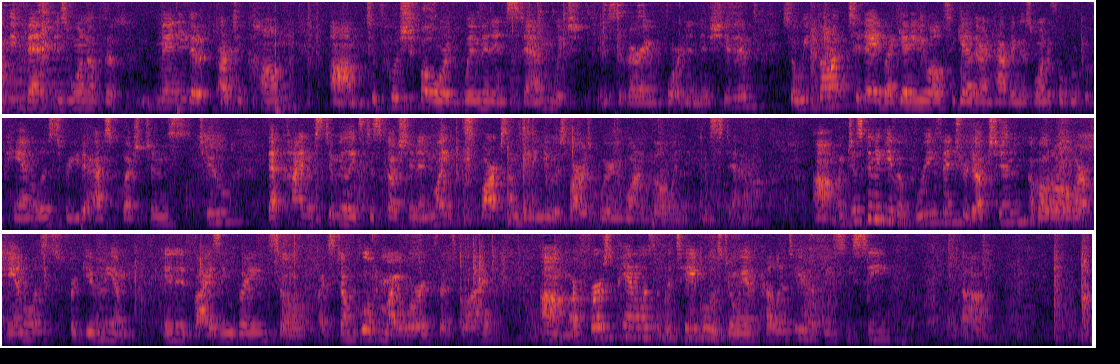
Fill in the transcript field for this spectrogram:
um, event is one of the many that are to come um, to push forward women in STEM, which is a very important initiative. So we thought today, by getting you all together and having this wonderful group of panelists for you to ask questions to, that kind of stimulates discussion and might spark something in you as far as where you want to go in, in STEM. Um, I'm just going to give a brief introduction about all of our panelists. Forgive me, I'm in advising brain, so if I stumble over my words, that's why. Um, our first panelist at the table is Joanne Pelletier, a BCC uh,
